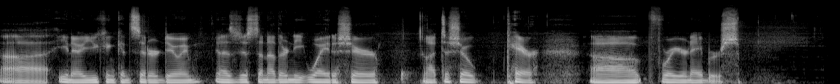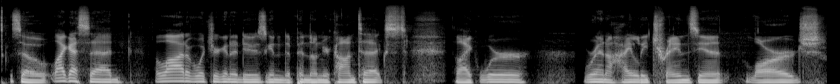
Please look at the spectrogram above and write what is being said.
uh, you know you can consider doing as just another neat way to share uh, to show care uh, for your neighbors. So, like I said, a lot of what you're going to do is going to depend on your context. Like we're we're in a highly transient, large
